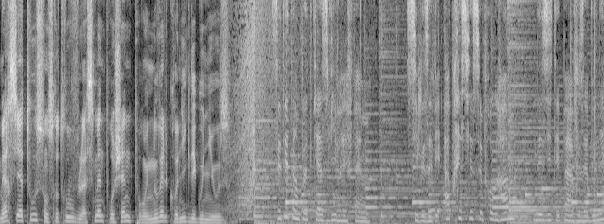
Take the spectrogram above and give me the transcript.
Merci à tous, on se retrouve la semaine prochaine pour une nouvelle chronique des Good News. C'était un podcast Vivre FM. Si vous avez apprécié ce programme, n'hésitez pas à vous abonner.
